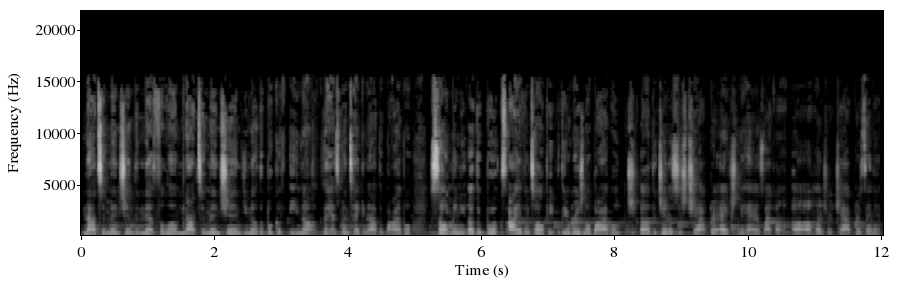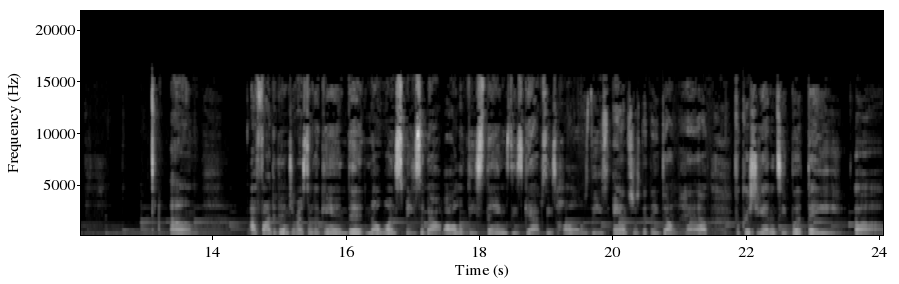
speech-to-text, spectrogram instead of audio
not to mention the Nephilim, not to mention, you know, the book of Enoch that has been taken out of the Bible, so many other books. I even told people the original Bible, uh, the Genesis chapter, actually has like a, a hundred chapters in it. Um, I find it interesting again that no one speaks about all of these things, these gaps, these holes, these answers that they don't have for Christianity, but they uh,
